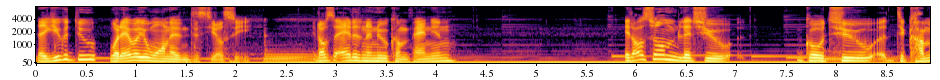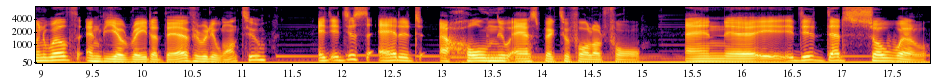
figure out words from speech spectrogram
like, you could do whatever you wanted in this DLC. It also added a new companion. It also lets you go to the Commonwealth and be a raider there if you really want to. It, it just added a whole new aspect to Fallout 4. And uh, it, it did that so well.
